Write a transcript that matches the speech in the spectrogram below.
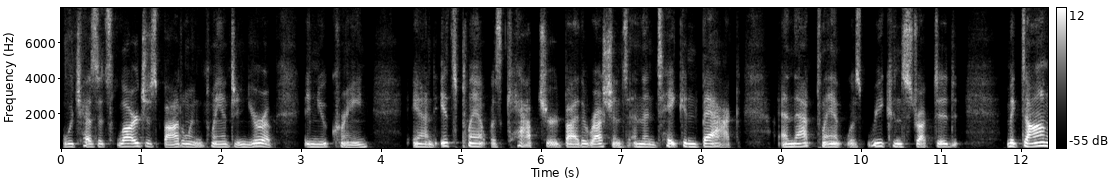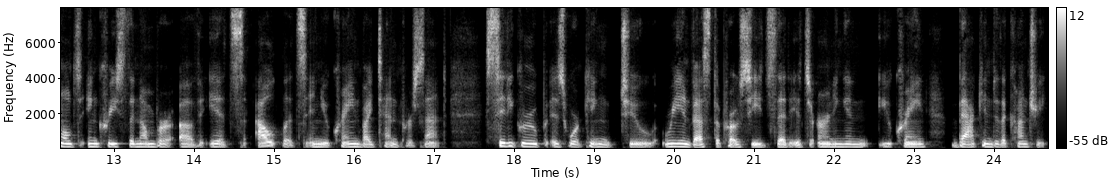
which has its largest bottling plant in Europe in Ukraine, and its plant was captured by the Russians and then taken back. And that plant was reconstructed McDonald's increased the number of its outlets in Ukraine by 10%. Citigroup is working to reinvest the proceeds that it's earning in Ukraine back into the country.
